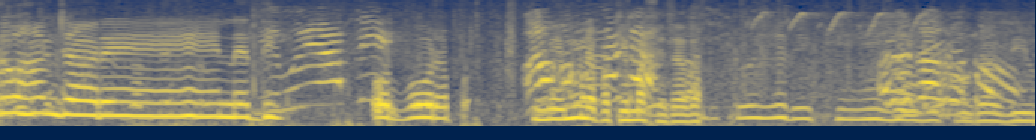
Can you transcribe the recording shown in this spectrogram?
तो हम जा रहे हैं नदी। और वो रप मेमूना पके मखे था तो ये देखिए ये पूरा व्यू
